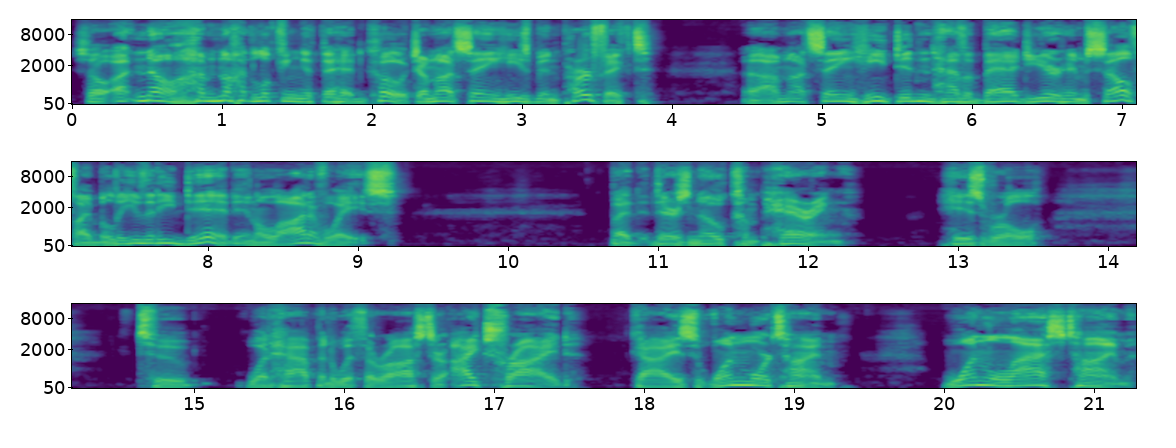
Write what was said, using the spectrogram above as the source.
So uh, no, I'm not looking at the head coach. I'm not saying he's been perfect. Uh, I'm not saying he didn't have a bad year himself. I believe that he did in a lot of ways. But there's no comparing his role to what happened with the roster. I tried, guys, one more time, one last time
